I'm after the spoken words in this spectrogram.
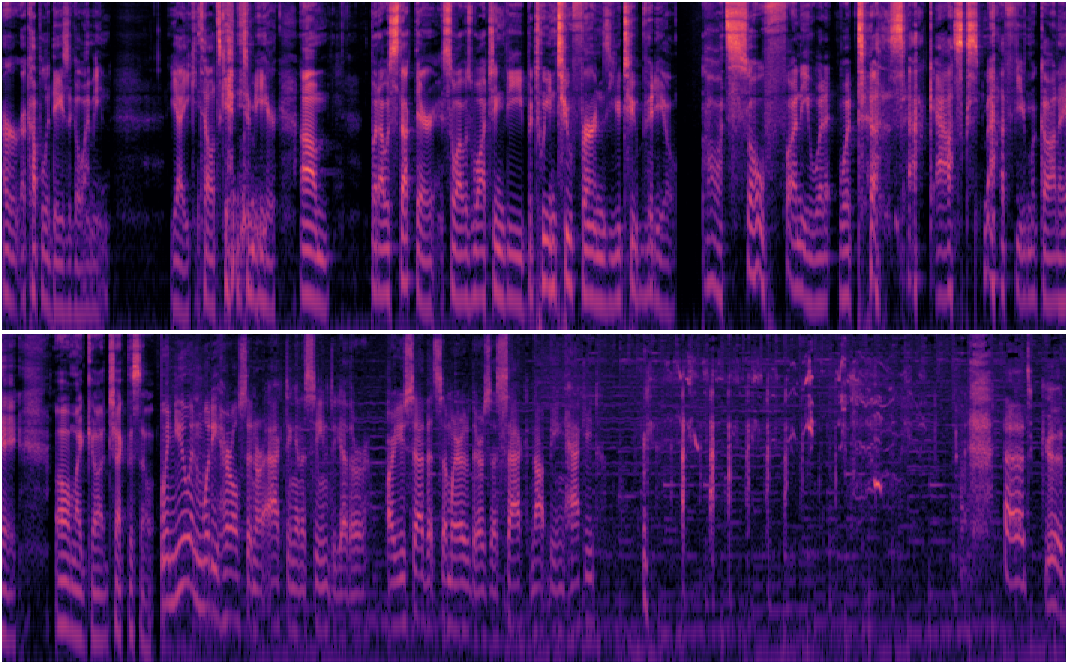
or a couple of days ago i mean. Yeah you can tell it's getting to me here. Um, but I was stuck there, so I was watching the Between Two Ferns YouTube video. Oh, it's so funny what what uh, Zach asks Matthew McConaughey. Oh my God, check this out. When you and Woody Harrelson are acting in a scene together, are you sad that somewhere there's a sack not being hacked? That's good.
